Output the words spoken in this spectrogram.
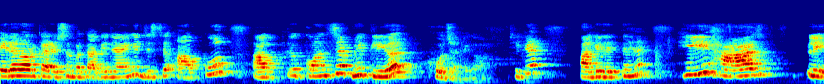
एरर और करेक्शन बताते जाएँगे, जिससे आपको, आपके कॉन्सेप्ट भी क्लियर हो जाएगा। ठीक है? आगे देखते हैं। ही हैज़ प्ले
